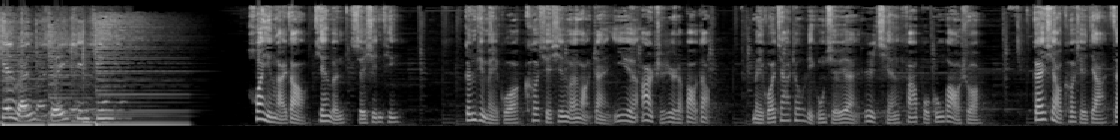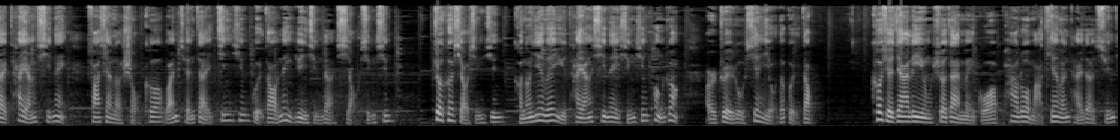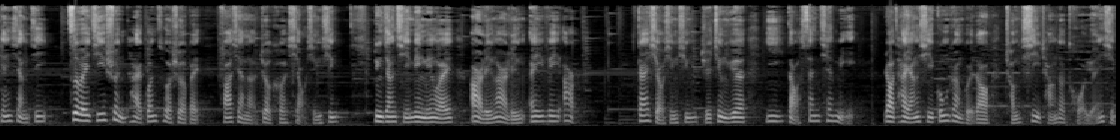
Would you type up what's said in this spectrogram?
天文随心听，欢迎来到天文随心听。根据美国科学新闻网站一月二十日的报道，美国加州理工学院日前发布公报说，该校科学家在太阳系内发现了首颗完全在金星轨道内运行的小行星。这颗小行星可能因为与太阳系内行星碰撞而坠入现有的轨道。科学家利用设在美国帕洛马天文台的巡天相机自维基瞬态观测设备，发现了这颗小行星，并将其命名为2020 AV2。该小行星直径约一到三千米，绕太阳系公转轨道呈细长的椭圆形，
